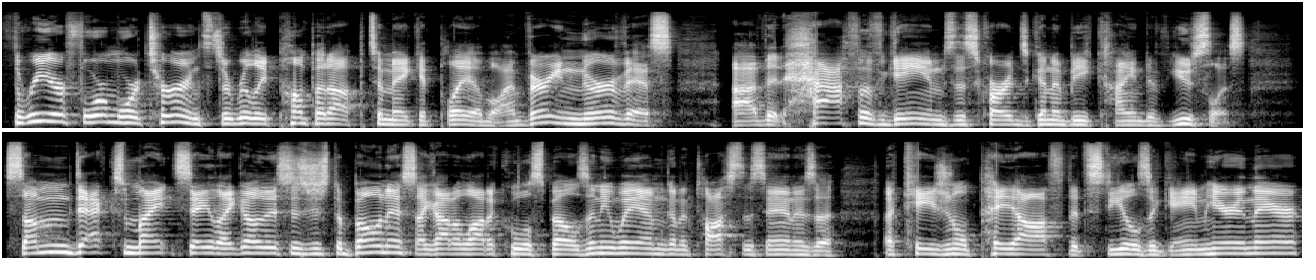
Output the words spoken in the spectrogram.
three or four more turns to really pump it up to make it playable. I'm very nervous uh, that half of games this card's going to be kind of useless. Some decks might say like, "Oh, this is just a bonus. I got a lot of cool spells anyway. I'm going to toss this in as a occasional payoff that steals a game here and there."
